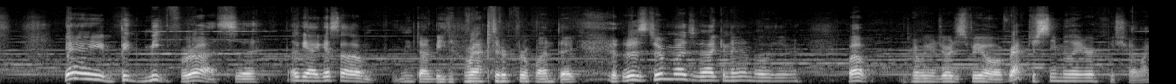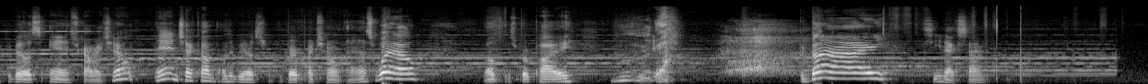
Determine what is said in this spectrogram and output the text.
Yay, big meat for us. Uh, okay, I guess um, I'm done being a raptor for one day. There's too much I can handle here. Well, hope you enjoyed this video of Raptor Simulator. Make sure to like the videos and subscribe to my channel. And check out other videos from the Bird channel as well. Well, this BirdoPie. Goodbye! See you next time.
